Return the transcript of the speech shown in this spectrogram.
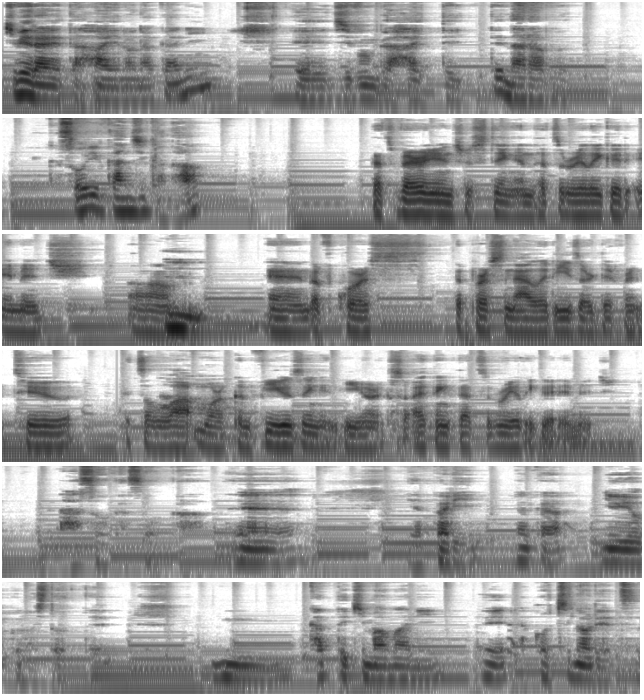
決められた範囲の中に、えー自分が入っていって並ぶ。そういう感じかな。That's very interesting and that's a really good image. Um, And of course, the personalities are different too. It's a lot more confusing in New York, so I think that's a really good image. あ、そうかそうか。ねえやっぱり、なんか、ニューヨークの人って、うん、勝手気ままに、ね、こっちの列、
